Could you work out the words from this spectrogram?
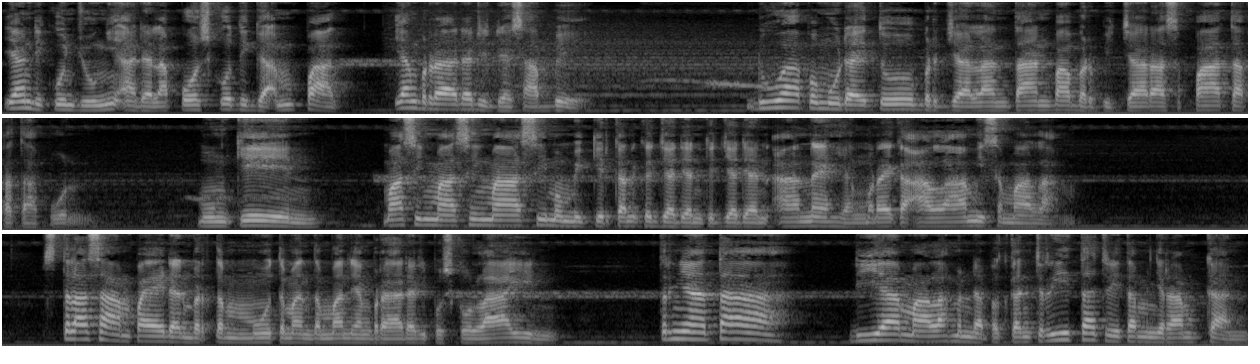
yang dikunjungi adalah posko 34 yang berada di desa B. Dua pemuda itu berjalan tanpa berbicara sepatah kata pun. Mungkin Masing-masing masih memikirkan kejadian-kejadian aneh yang mereka alami semalam. Setelah sampai dan bertemu teman-teman yang berada di posko lain, ternyata dia malah mendapatkan cerita-cerita menyeramkan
